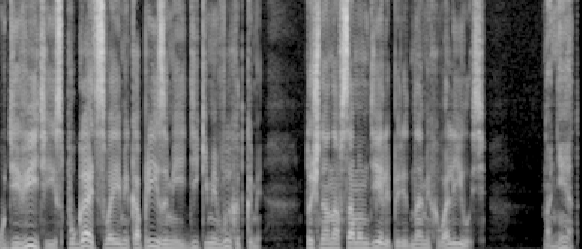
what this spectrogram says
удивить и испугать своими капризами и дикими выходками — Точно она в самом деле перед нами хвалилась. Но нет,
